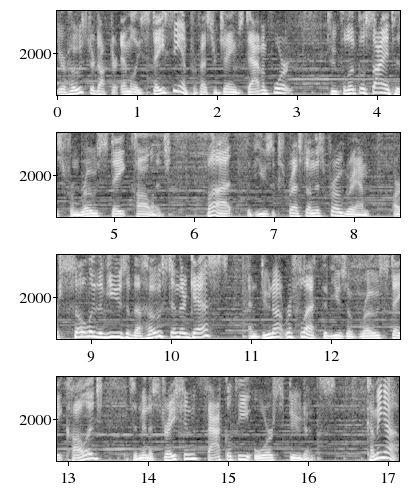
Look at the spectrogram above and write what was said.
Your hosts are Dr. Emily Stacey and Professor James Davenport, two political scientists from Rose State College. But the views expressed on this program are solely the views of the host and their guests and do not reflect the views of Rose State College, its administration, faculty, or students. Coming up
